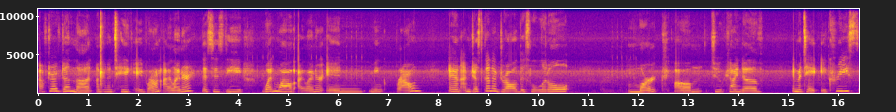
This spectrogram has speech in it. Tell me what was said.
after I've done that, I'm going to take a brown eyeliner. This is the Wet n Wild eyeliner in Mink Brown. And I'm just to draw this little mark um, to kind of imitate a crease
